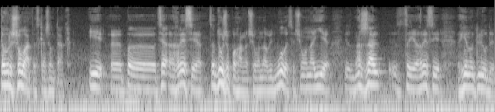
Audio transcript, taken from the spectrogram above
товаришувати, скажімо так. І ця агресія, це дуже погано, що вона відбулася, що вона є. На жаль, з цієї агресії гинуть люди,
